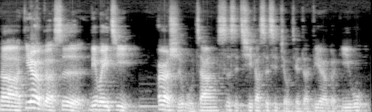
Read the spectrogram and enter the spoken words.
那第二个是利未记二十五章四十七到四十九节的第二个义务，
